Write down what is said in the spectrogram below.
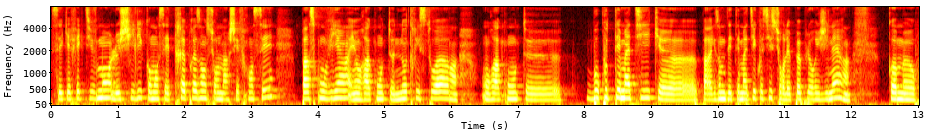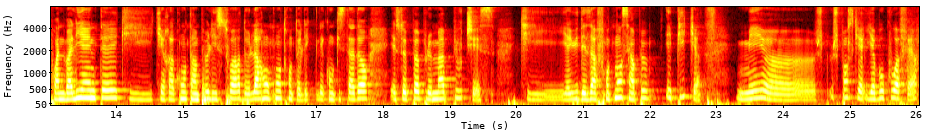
c'est qu'effectivement, le Chili commence à être très présent sur le marché français parce qu'on vient et on raconte notre histoire, on raconte euh, beaucoup de thématiques, euh, par exemple des thématiques aussi sur les peuples originaires, comme Juan Valiente, qui, qui raconte un peu l'histoire de la rencontre entre les, les, conquistadors et ce peuple mapuches, qui y a eu des affrontements, c'est un peu épique, mais je, je, pense qu'il y, y a beaucoup à faire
